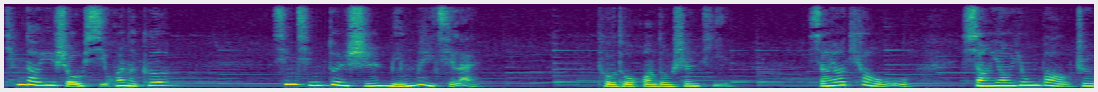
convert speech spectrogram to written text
听到一首喜欢的歌，心情顿时明媚起来，偷偷晃动身体，想要跳舞。想要拥抱这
